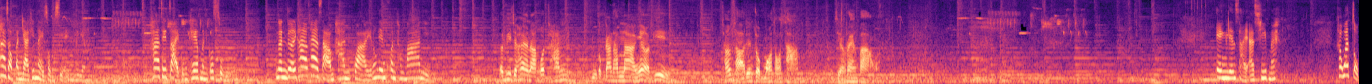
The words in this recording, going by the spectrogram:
ข้าจะเอาปัญญาที่ไหนส่งเสียเองเรียน ค่าใช้จ่ายกรุงเทพมันก็สูง เงินเดือนข้าแค่สามพันกว่านี่ต้องเลี้ยงคนทั้งบ้านอีก แล้วพี่จะให้อนาคตฉันอยู่กับการทำนาอย่างเงี้ยเหรอพี่ฉันอุตสาห์เรียนจบมศสามเสียแรงเปล่าอะเองเรียนสายอาชีพไหมเขาว่าจบ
